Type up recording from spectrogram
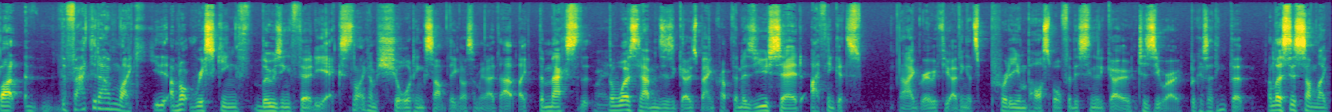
but the fact that I'm like, I'm not risking losing 30x. It's not like I'm shorting something or something like that. Like the max, the, Right. the worst that happens is it goes bankrupt. And as you said, I think it's, I agree with you. I think it's pretty impossible for this thing to go to zero because I think that unless there's some like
